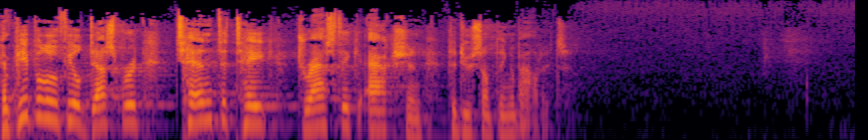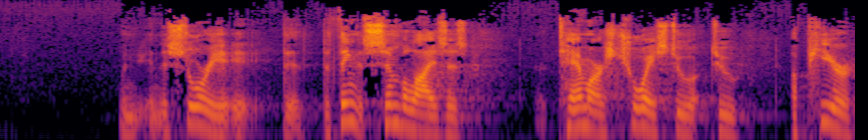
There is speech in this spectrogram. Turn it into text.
And people who feel desperate tend to take drastic action to do something about it. When in this story, it, the, the thing that symbolizes Tamar's choice to, to appear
